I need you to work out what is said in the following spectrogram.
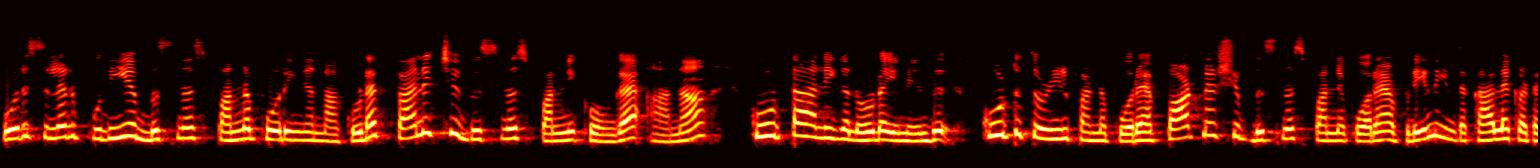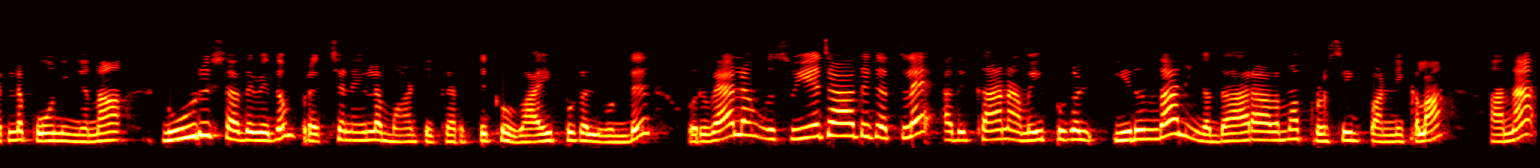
ஒரு சிலர் புதிய பிஸ்னஸ் பண்ண போறீங்கன்னா கூட தனிச்சு பிஸ்னஸ் பண்ணிக்கோங்க. ஆனா கூட்டாளிகளோட இணைந்து கூட்டு தொழில் பண்ண போறேன் பார்ட்னர்ஷிப் பிஸ்னஸ் பண்ண போறேன் அப்படின்னு இந்த காலகட்டத்தில் போனீங்கன்னா நூறு சதவீதம் பிரச்சனையில் மாட்டிக்கிறதுக்கு வாய்ப்புகள் உண்டு. ஒருவேளை உங்கள் சுயஜாதகத்தில் அதுக்கான அமைப்புகள் இருந்தால் நீங்கள் தாராளமாக ப்ரொசீட் பண்ணிக்கலாம். ஆனால்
